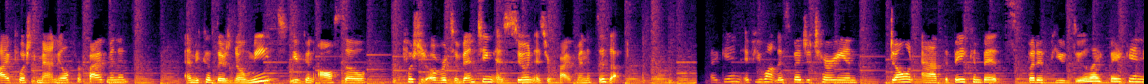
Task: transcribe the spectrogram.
I pushed manual for five minutes. And because there's no meat, you can also push it over to venting as soon as your five minutes is up. Again, if you want this vegetarian, don't add the bacon bits, but if you do like bacon,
